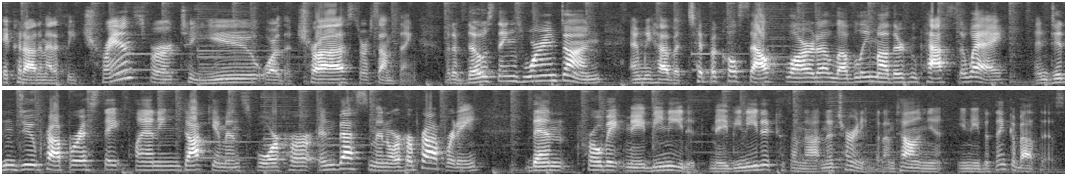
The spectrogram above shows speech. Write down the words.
it could automatically transfer to you or the trust or something. But if those things weren't done, and we have a typical South Florida lovely mother who passed away and didn't do proper estate planning documents for her investment or her property, then probate may be needed. May be needed because I'm not an attorney, but I'm telling you, you need to think about this.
